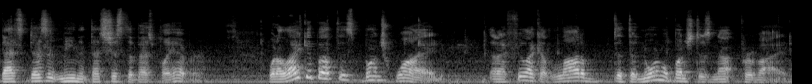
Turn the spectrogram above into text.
that doesn't mean that that's just the best play ever. What I like about this bunch wide, that I feel like a lot of that the normal bunch does not provide,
